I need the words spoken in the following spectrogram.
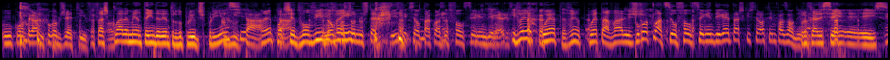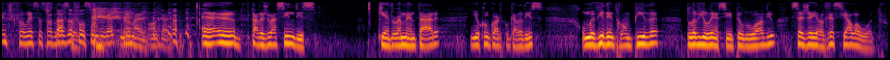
um contrato por objetivo. Estás claramente ainda dentro do período de experiência, tá, é? pode tá. ser devolvido não e vem... passou nos testes físicos, ele está quase a falecer em direto. E vem outro poeta, vem outro poeta, há vários... Por outro lado, se ele falecer em direto, acho que isto é ótimo para as audiências. Por acaso isso é, é, é isso. Antes que faleça, só Estás a falecer em direto? Primeiro. Okay. A, a deputada Joacine disse que é de lamentar, e eu concordo com o que ela disse, uma vida interrompida pela violência e pelo ódio, seja ele racial ou outro.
